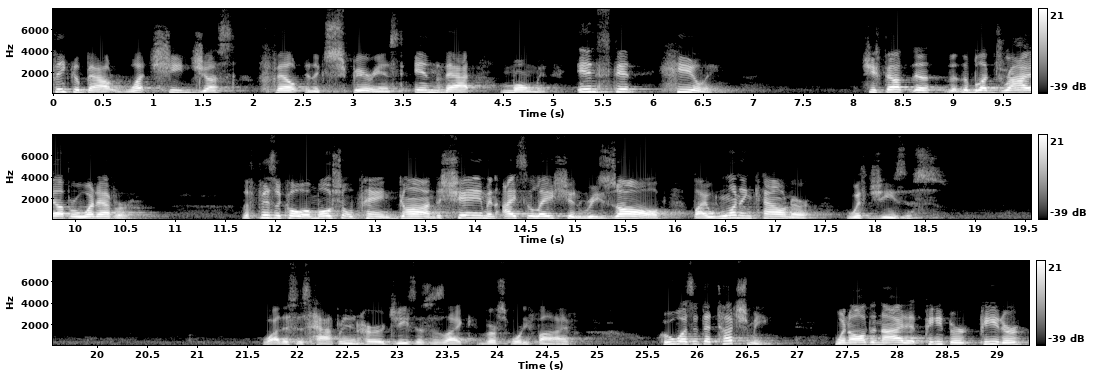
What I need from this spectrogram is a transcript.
think about what she just felt and experienced in that moment. Instant healing. She felt the, the, the blood dry up or whatever. The physical, emotional pain gone. The shame and isolation resolved by one encounter with Jesus. Why this is happening in her, Jesus is like, verse 45, Who was it that touched me? When all denied it, Peter, Peter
